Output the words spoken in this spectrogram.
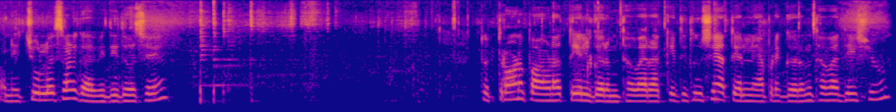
અને ચૂલો સળગાવી દીધો છે. તો ત્રણ પાવડા તેલ ગરમ થવા રાખી દીધું છે. આ તેલને આપણે ગરમ થવા દઈશું.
